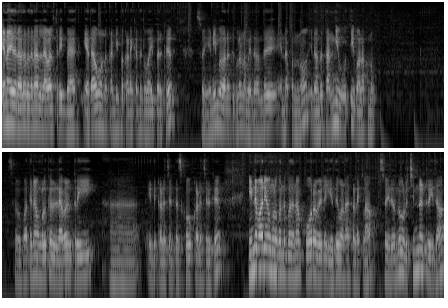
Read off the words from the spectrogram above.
ஏன்னா இதில் வந்து பார்த்தீங்கன்னா லெவல் த்ரீ பேக் ஏதாவது ஒன்று கண்டிப்பாக கிடைக்கிறதுக்கு வாய்ப்பு இருக்குது ஸோ இனிமேல் வரதுக்குள்ளே நம்ம இதை வந்து என்ன பண்ணணும்? இதை வந்து தண்ணி ஊற்றி வளர்க்கணும். ஸோ பார்த்தீங்கன்னா உங்களுக்கு லெவல் த்ரீ இது கிடச்சிருக்கு ஸ்கோப் கிடச்சிருக்கு. இந்த மாதிரி உங்களுக்கு வந்து பார்த்தீங்கன்னா போகிற வழியில் எது வேணால் கிடைக்கலாம். ஸோ இது வந்து ஒரு சின்ன ட்ரீ தான்.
